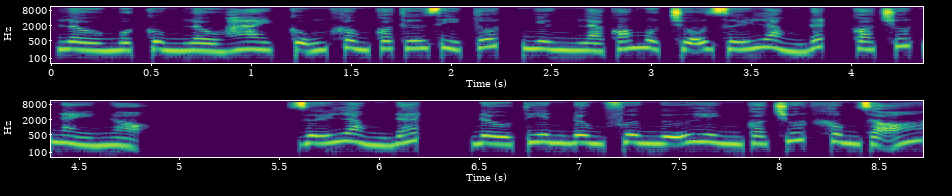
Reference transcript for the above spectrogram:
lầu một cùng lầu hai cũng không có thứ gì tốt nhưng là có một chỗ dưới lòng đất có chút này nọ. Dưới lòng đất, Đầu tiên đông phương ngữ hình có chút không rõ,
